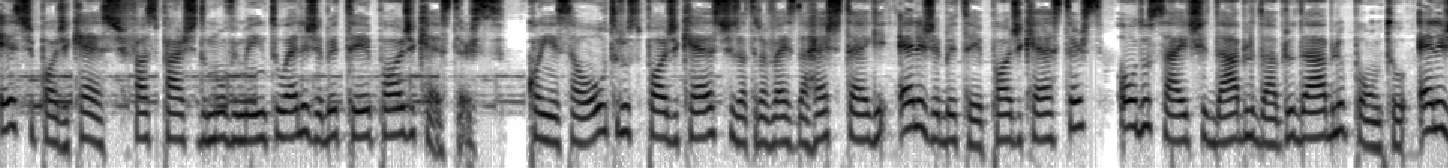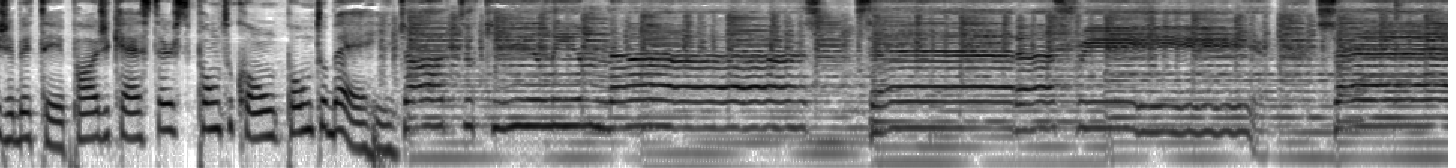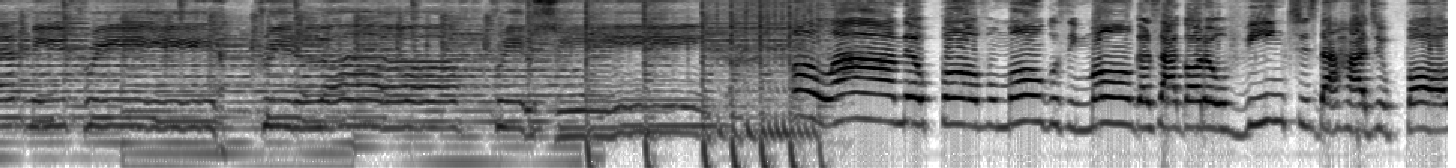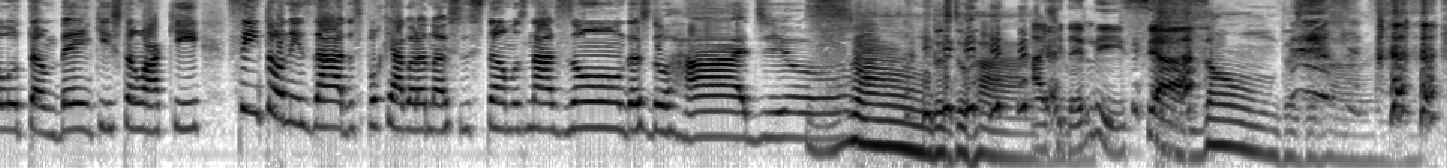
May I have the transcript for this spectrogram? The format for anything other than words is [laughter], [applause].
Este podcast faz parte do movimento LGBT Podcasters. Conheça outros podcasts através da hashtag LGBT Podcasters ou do site www.lgbtpodcasters.com.br. To killing us, set us free, set me free, free to love, free to sing. Olá, meu povo, mongos e mongas, agora ouvintes da Rádio Polo também, que estão aqui sintonizados, porque agora nós estamos nas ondas do rádio. Ondas do [laughs] rádio. Ai, que delícia! As ondas do rádio.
